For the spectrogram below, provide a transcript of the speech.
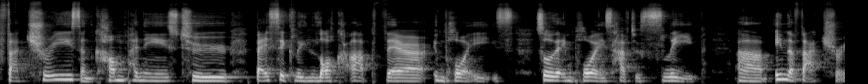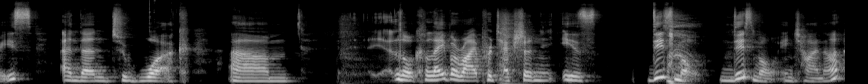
factories and companies to basically lock up their employees. So the employees have to sleep um, in the factories and then to work. Um, look, labor right protection is dismal, dismal in China.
